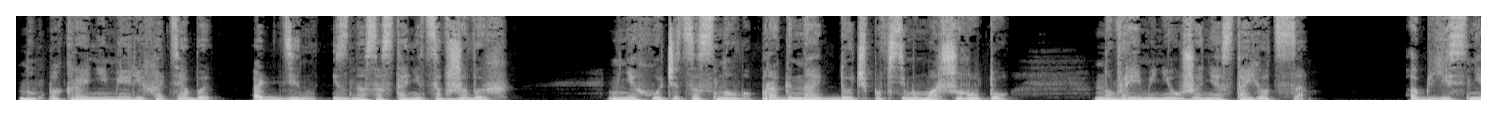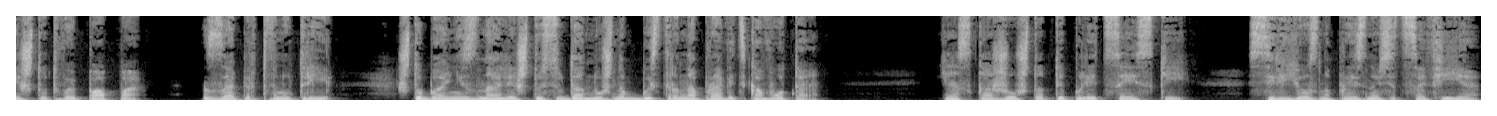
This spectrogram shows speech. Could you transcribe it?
Ну, по крайней мере, хотя бы один из нас останется в живых. Мне хочется снова прогнать дочь по всему маршруту, но времени уже не остается. Объясни, что твой папа заперт внутри, чтобы они знали, что сюда нужно быстро направить кого-то. «Я скажу, что ты полицейский», — серьезно произносит София,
